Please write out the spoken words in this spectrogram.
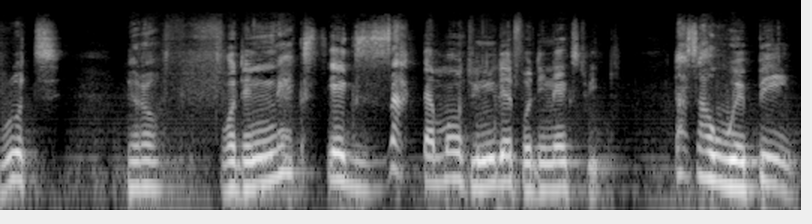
wrote, you know, for the next exact amount we needed for the next week. That's how we were paying.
